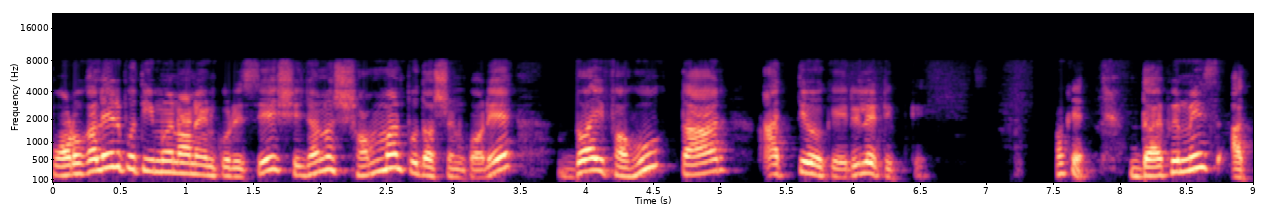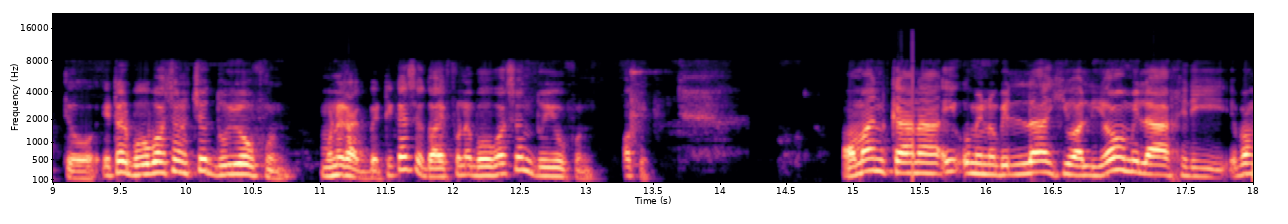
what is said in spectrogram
পরকালের প্রতি ইমান আনয়ন করেছে, সে যেন সম্মান প্রদর্শন করে, দয়ফাহু তার আত্মীয়কে রিলেটিভকে ওকে? দয়ফুন মিন্স আত্মীয়। এটার বহুবচন হচ্ছে দুইওফুন মনে রাখবে, ঠিক আছে? দয়ফুনে বহুবচন দুই উফুন ওকে। অমান কানা ইউমিনু বিল্লাহি ওয়াল এবং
